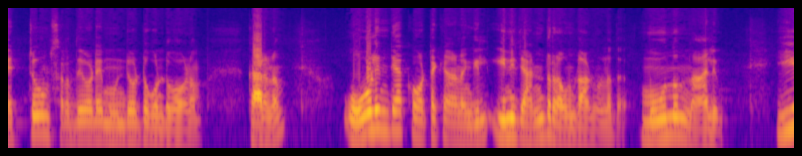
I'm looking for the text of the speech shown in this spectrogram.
ഏറ്റവും ശ്രദ്ധയോടെ മുന്നോട്ട് കൊണ്ടുപോകണം. കാരണം ഓൾ ഇന്ത്യ കോട്ടയ്ക്കാണെങ്കിൽ ഇനി രണ്ട് റൗണ്ടാണുള്ളത് മൂന്നും നാലും. ഈ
